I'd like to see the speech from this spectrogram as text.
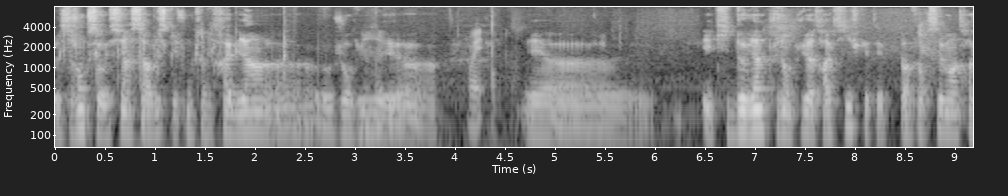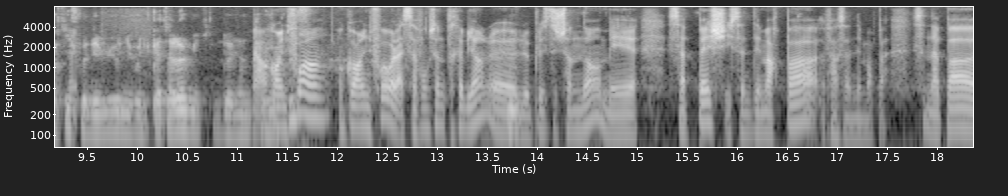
Euh, sachant que c'est aussi un service qui fonctionne très bien euh, aujourd'hui mhm. et, euh, et, qui devient de plus en plus attractif, qui n'était pas forcément attractif au début au niveau du catalogue, mais qui devient de plus encore en une fois, hein, encore une fois, voilà, ça fonctionne très bien le, mm. PlayStation Now, mais ça pêche et ça ne démarre pas. Enfin, ça ne démarre pas. Ça n'a pas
